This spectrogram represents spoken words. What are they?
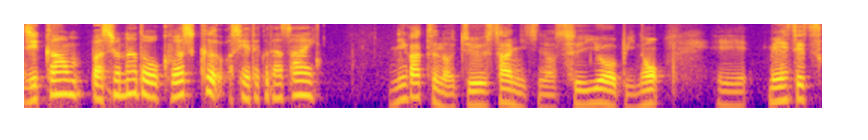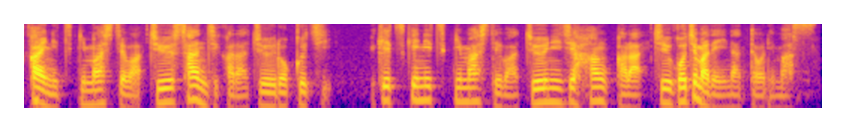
時間、場所などを詳しく教えてください。2月の13日の水曜日の、えー、面接会につきましては13時から16時、受付につきましては12時半から15時までになっております。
